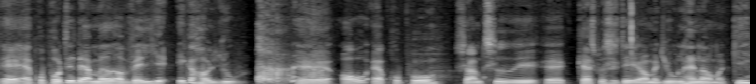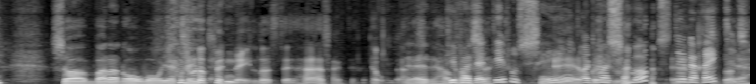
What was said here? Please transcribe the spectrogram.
Øh, apropos det der med at vælge ikke at holde jul, Øh, og apropos samtidig øh, Kaspers idé om, at julen handler om at give, så var der et år, hvor jeg Det tænkte... var banalt også, det. Har jeg sagt det? Jo, ja. Ja, det har Det var da sagt. det, du sagde, Ja, ja, og det var smukt. Det er da rigtigt. Ja.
